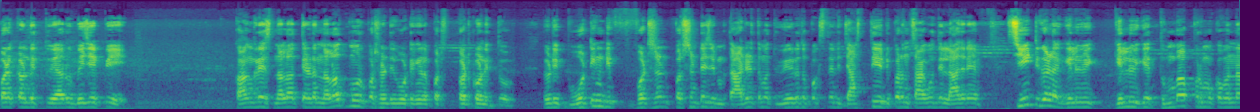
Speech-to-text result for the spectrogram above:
ಪಡ್ಕೊಂಡಿತ್ತು ಯಾರು? ಬಿಜೆಪಿ ಕಾಂಗ್ರೆಸ್ ನಲವತ್ತೆರಡು, ನಲವತ್ಮೂರು ಪರ್ಸೆಂಟ್ ವೋಟಿಂಗ್ ಪಡ್ಕೊಂಡಿತ್ತು. ನೋಡಿ ವೋಟಿಂಗ್ ಡಿ ಪರ್ಸೆಂಟ್ ಪರ್ಸೆಂಟೇಜ್ ಮತ್ತು ಆಡಳಿತ ಮತ್ತು ವಿರೋಧ ಪಕ್ಷದಲ್ಲಿ ಜಾಸ್ತಿ ಡಿಫರೆನ್ಸ್ ಆಗೋದಿಲ್ಲ ಆದರೆ ಸೀಟ್ಗಳ ಗೆಲುವಿ, ಗೆಲುವಿಗೆ ತುಂಬ ಪ್ರಮುಖವನ್ನ,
